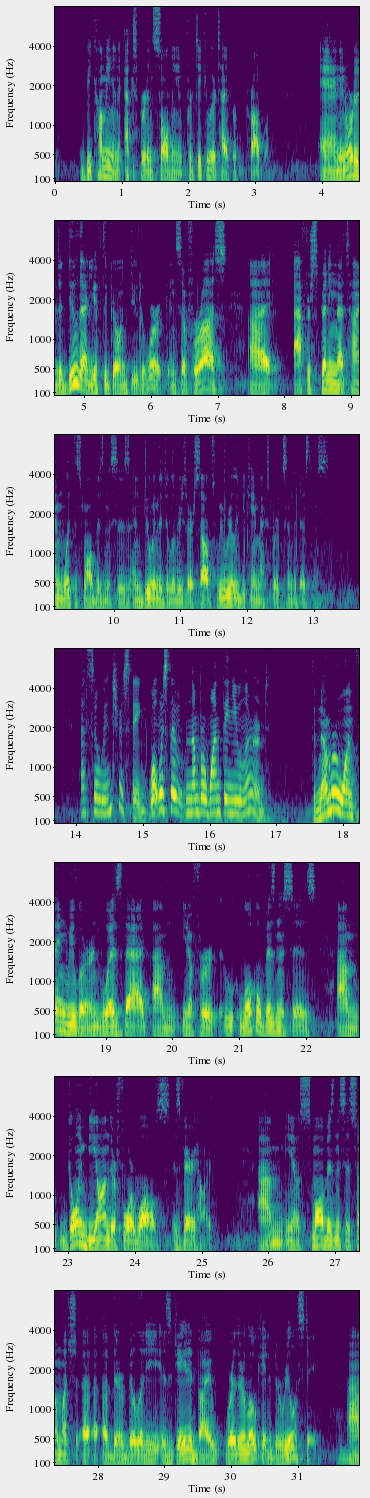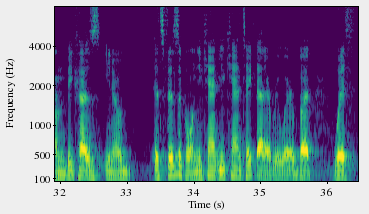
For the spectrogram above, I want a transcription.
becoming an expert in solving a particular type of problem. And in order to do that, you have to go and do the work. And so for us, uh, after spending that time with the small businesses and doing the deliveries ourselves, we really became experts in the business. That's so interesting. What was the number one thing you learned? The number one thing we learned was that um, you know for local businesses, um, going beyond their four walls is very hard. Um, you know, small businesses, so much uh, uh, of their ability is gated by where they're located, their real estate, um, because you know it's physical and you can't you can't take that everywhere. But with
